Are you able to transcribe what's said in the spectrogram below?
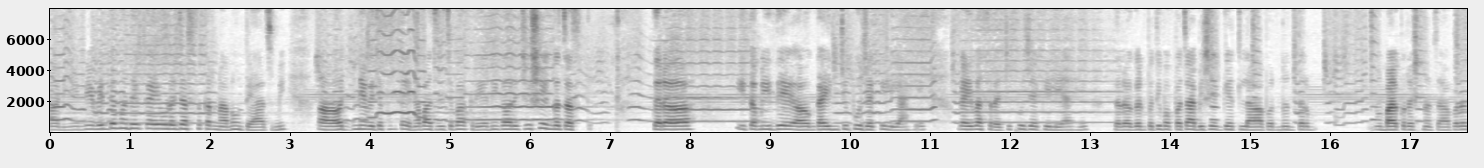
आणि नैवेद्यामध्ये काही एवढं जास्त करणार नव्हते आज मी. नैवेद्य फक्त आहे ना बाजरीची भाकरी आणि गवारीची शेंगच असते. तर इथं मी दे गाईंची पूजा केली आहे. गाई वासराची पूजा केली आहे. तर गणपती बाप्पाचा अभिषेक घेतला. पण नंतर बाळकृष्णाचा. परत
